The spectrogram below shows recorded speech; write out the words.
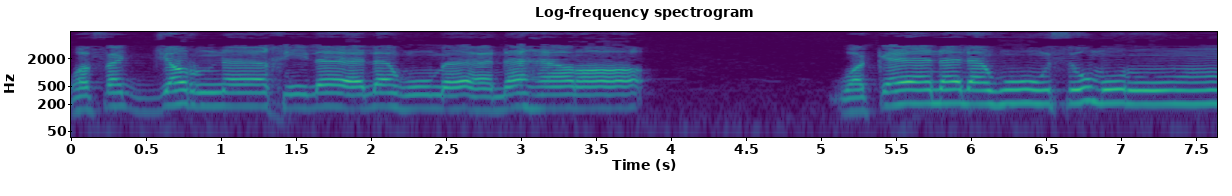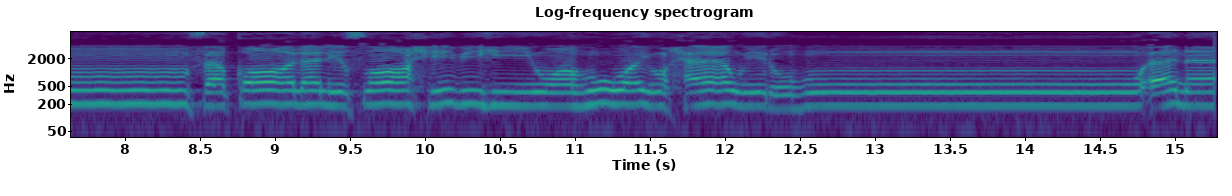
وفجرنا خلالهما نهرا. وكان له ثمر فقال لصاحبه وهو يحاوره أنا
